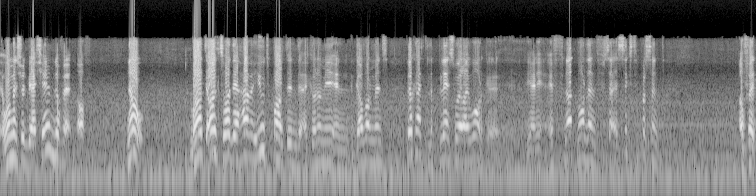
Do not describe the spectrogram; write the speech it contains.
women should be ashamed of it. Of no, but also they have a huge part in the economy and governments. Look at the place where I work. Uh, يعني if not more than 60% of it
